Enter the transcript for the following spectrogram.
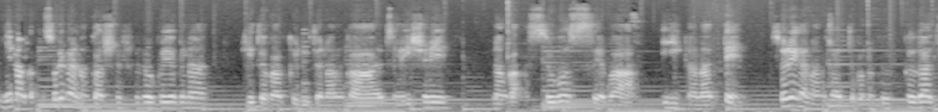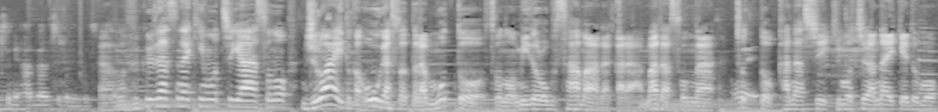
い。で、なんかそれがなんか食欲な人が来ると、なんかその一緒になんか過ごせばいいかなって、それがなんかこの9月に判断するんですよあの複雑な気持ちがそのジュライとかオーガストだったらもっとそのミドルオブサマーだからまだそんなちょっと悲しい気持ちはないけども、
